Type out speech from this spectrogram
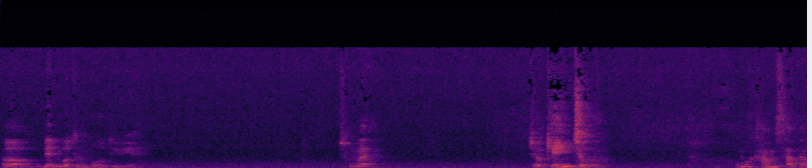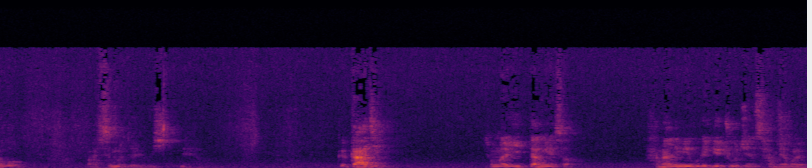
어, 멤버들 모두 위해 정말 저 개인적으로 너무 감사하다고 말씀을 드리고 싶네요. 끝까지 정말 이 땅에서 하나님이 우리에게 주어진 사명을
